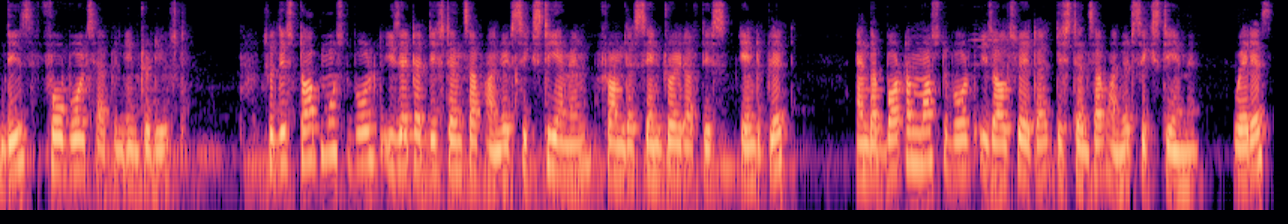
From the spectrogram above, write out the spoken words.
these four bolts have been introduced so this topmost bolt is at a distance of 160 mm from the centroid of this end plate and the bottommost bolt is also at a distance of 160 mm whereas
